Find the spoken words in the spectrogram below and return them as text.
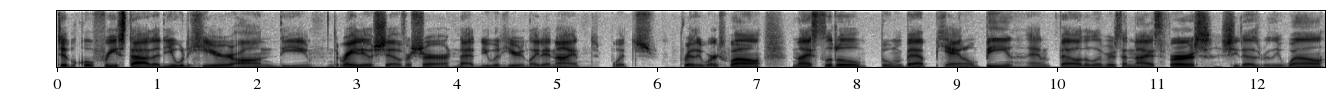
typical freestyle that you would hear on the the radio show for sure that you would hear late at night, which really works well. Nice little boom bap piano beat, and Vel delivers a nice verse. She does really well.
